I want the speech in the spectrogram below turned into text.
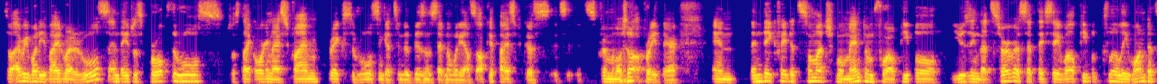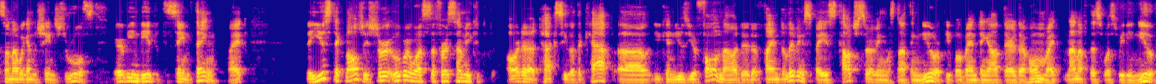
So everybody abided by the rules, and they just broke the rules, just like organized crime breaks the rules and gets into a business that nobody else occupies because it's it's criminal to operate there. And then they created so much momentum for people using that service that they say, well, people clearly want it, so now we're going to change the rules. Airbnb did the same thing, right? They use technology. Sure, Uber was the first time you could order a taxi with a cab. Uh, you can use your phone now to, to find the living space. Couch surfing was nothing new, or people renting out their, their home, right? None of this was really new.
